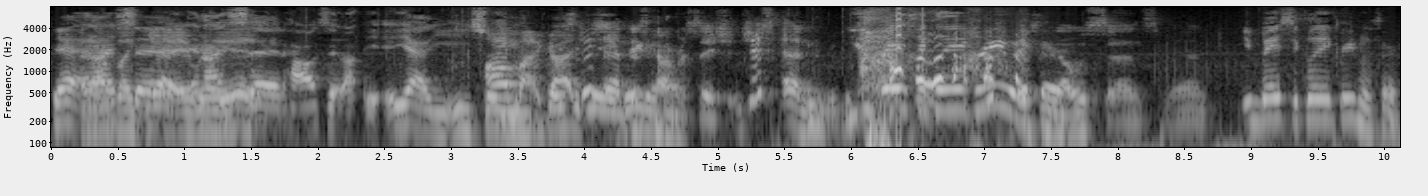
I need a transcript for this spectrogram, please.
Yeah, And and, I I, was like, said, yeah, it and I is. said, how's it? Uh, yeah, you, so oh you my god! Just end this with her. conversation. Just end it with You this. basically agree with Makes her. no sense, man. You basically agreed with her.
